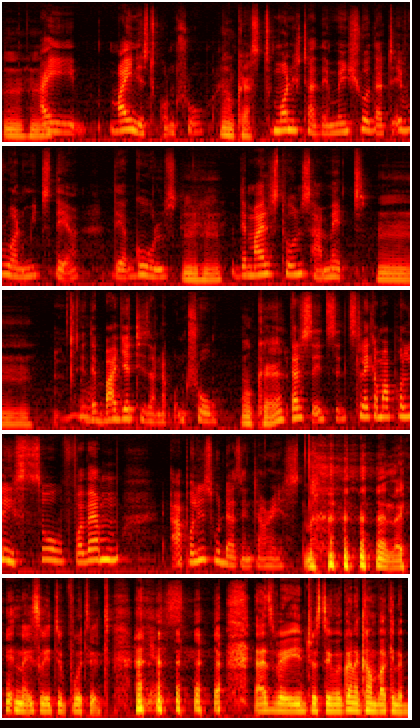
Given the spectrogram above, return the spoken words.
Mm-hmm. I mine is to control. Okay. It's to monitor them, ensure that everyone meets their their goals. Mm-hmm. The milestones are met. Mm. The budget is under control. Okay. That's it's it's like I'm a police. So for them, a police who doesn't arrest. like nice way to put it. yes. That's very interesting. We're going to come back in a bit.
